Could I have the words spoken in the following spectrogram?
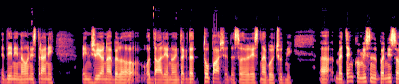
edini na oni strani in živijo najbolj oddaljeno. In tako da to paše, da so res najbolj čudni. Uh, Medtem ko mislim, da pa niso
